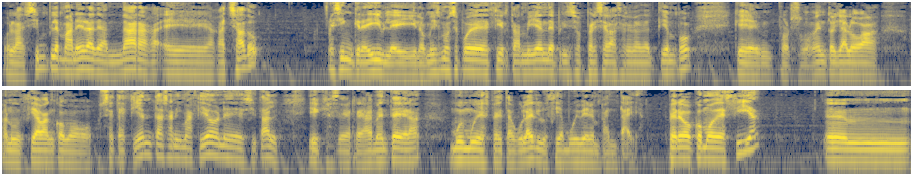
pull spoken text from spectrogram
o la simple manera de andar eh, agachado es increíble. Y lo mismo se puede decir también de Prince of Persia las arenas del tiempo que por su momento ya lo anunciaban como 700 animaciones y tal y que realmente era muy muy espectacular y lucía muy bien en pantalla. Pero como decía eh,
